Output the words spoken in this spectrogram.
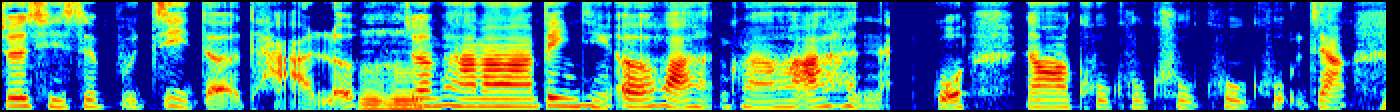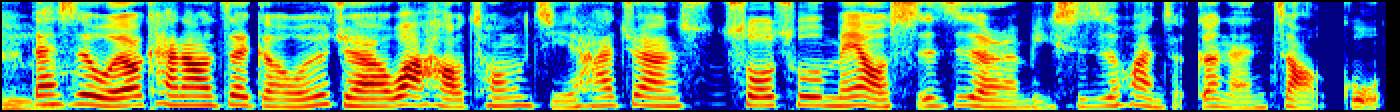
就是其实不记得他了，嗯、就他妈妈病情恶化很快，然后他很难过。然后哭哭哭哭哭这样，但是我又看到这个，我就觉得哇，好冲击！他居然说出没有失智的人比失智患者更难照顾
